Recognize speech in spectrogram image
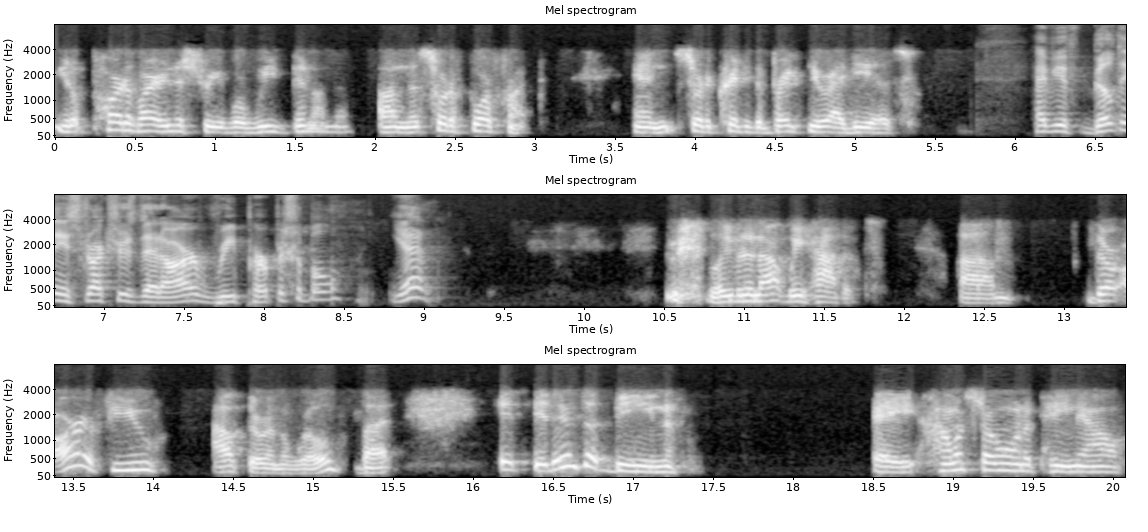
you know, part of our industry where we've been on the on the sort of forefront and sort of created the breakthrough ideas. Have you built any structures that are repurposable yet? Believe it or not, we haven't. Um, there are a few out there in the world, but it, it ends up being a how much do I want to pay now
